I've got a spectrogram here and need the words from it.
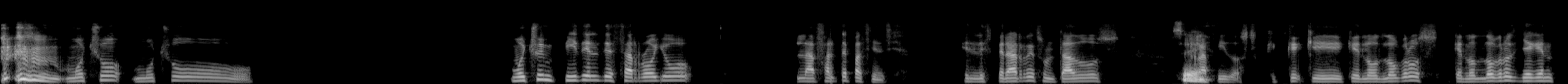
mucho, mucho, mucho impide el desarrollo la falta de paciencia, el esperar resultados sí. rápidos, que, que, que, los logros, que los logros lleguen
